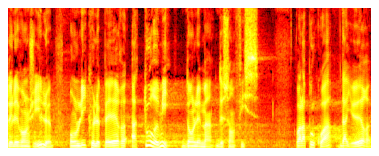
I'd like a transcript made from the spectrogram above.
de l'Évangile, on lit que le Père a tout remis dans les mains de son Fils. Voilà pourquoi, d'ailleurs,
